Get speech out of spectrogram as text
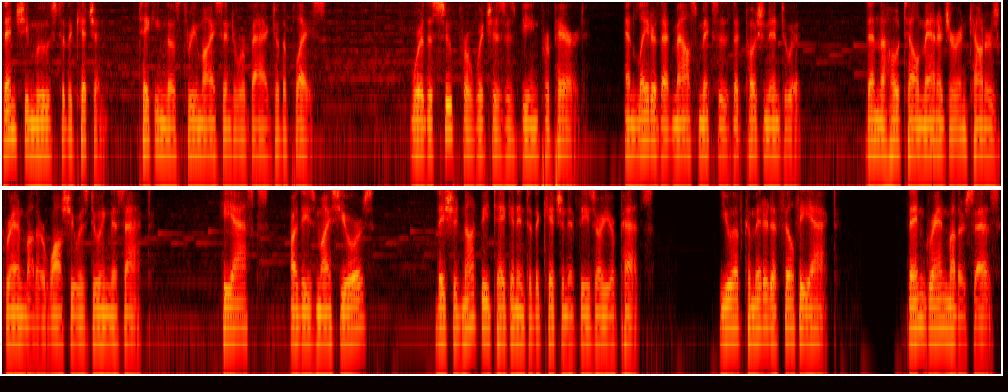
Then she moves to the kitchen, taking those three mice into her bag to the place where the soup for witches is being prepared. And later that mouse mixes that potion into it. Then the hotel manager encounters grandmother while she was doing this act. He asks, Are these mice yours? They should not be taken into the kitchen if these are your pets. You have committed a filthy act. Then grandmother says,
